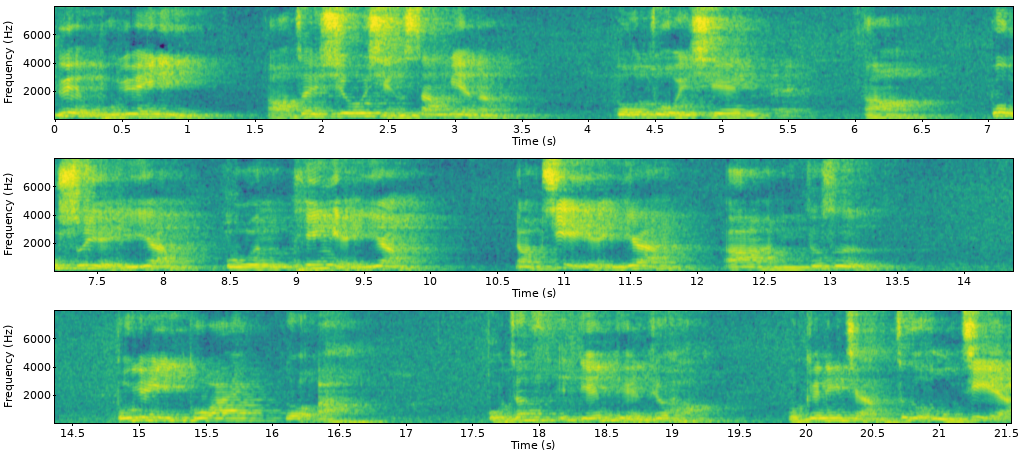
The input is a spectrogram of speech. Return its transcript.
愿不愿意啊，在修行上面呢，多做一些啊，布施也一样，闻听也一样。要戒也一样啊，你就是不愿意乖，说啊，我这样一点点就好。我跟你讲，这个五戒啊，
